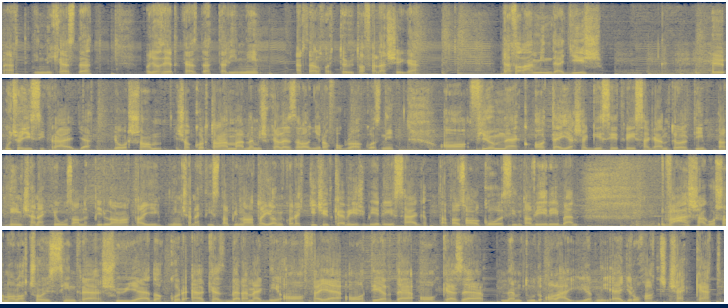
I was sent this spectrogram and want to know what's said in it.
mert inni kezdett, vagy azért kezdett el inni, mert elhagyta őt a felesége. De talán mindegy is, úgyhogy iszik rá egyet gyorsan, és akkor talán már nem is kell ezzel annyira foglalkozni. A filmnek a teljes egészét részegen tölti, tehát nincsenek józan pillanatai, nincsenek tiszta pillanatai, amikor egy kicsit kevésbé részeg, tehát az alkoholszint a vérében válságosan alacsony szintre süllyed, akkor elkezd beremegni a feje, a térde, a keze, nem tud aláírni egy rohadt csekket,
